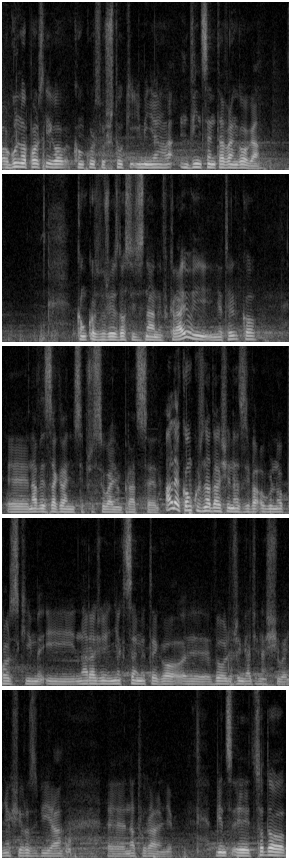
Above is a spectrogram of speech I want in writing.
ogólnopolskiego konkursu sztuki imienia Vincenta van Gogha. Konkurs już jest dosyć znany w kraju i nie tylko. E, Nawet z zagranicy przysyłają pracę, ale konkurs nadal się nazywa ogólnopolskim i na razie nie chcemy tego e, wyolbrzymiać na siłę. Niech się rozwija e, naturalnie. Więc co do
